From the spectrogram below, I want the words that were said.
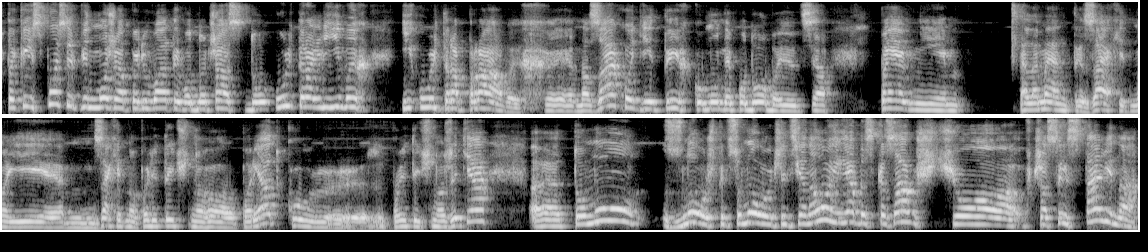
В такий спосіб він може апелювати водночас до ультралівих і ультраправих е, на заході, тих, кому не подобаються певні. Елементи західної західно-політичного порядку е, політичного життя, е, тому знову ж підсумовуючи ці аналогії, я би сказав, що в часи Сталіна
